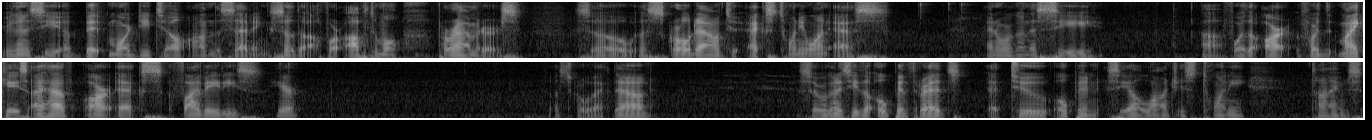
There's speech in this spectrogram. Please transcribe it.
you're going to see a bit more detail on the settings. So the for optimal parameters so let's scroll down to X21S and we're going to see uh, for the R for my case, I have RX 580s here. Let's scroll back down. So we're going to see the open threads at 2, open CL launch is 20 times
